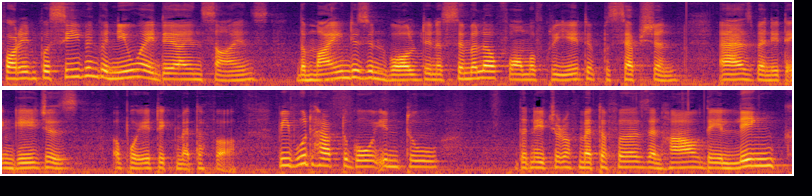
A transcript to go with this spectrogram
For in perceiving a new idea in science, the mind is involved in a similar form of creative perception as when it engages a poetic metaphor. We would have to go into the nature of metaphors and how they link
